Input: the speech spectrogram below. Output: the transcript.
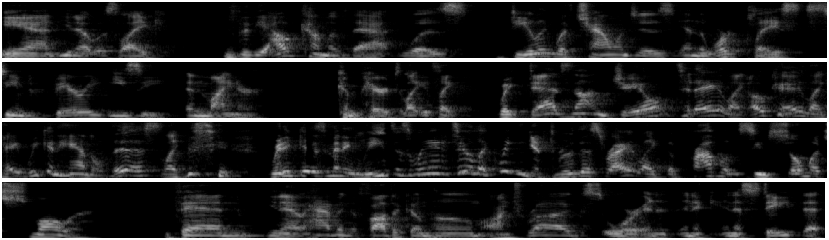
And, you know, it was like the, the outcome of that was dealing with challenges in the workplace seemed very easy and minor compared to like it's like wait dad's not in jail today? Like okay like hey we can handle this. Like we didn't get as many leads as we needed to. Like we can get through this right? Like the problem seems so much smaller than you know having a father come home on drugs or in a, in a, in a state that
